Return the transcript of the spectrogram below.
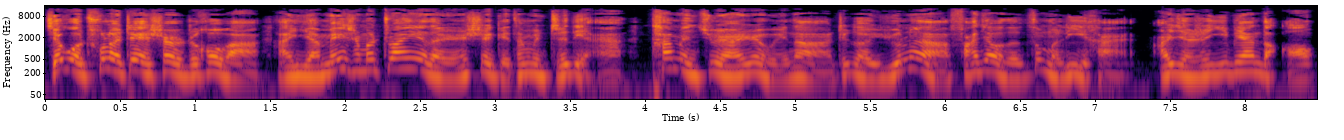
结果出了这事儿之后吧，啊也没什么专业的人士给他们指点，他们居然认为呢这个舆论啊发酵的这么厉害，而且是一边倒，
